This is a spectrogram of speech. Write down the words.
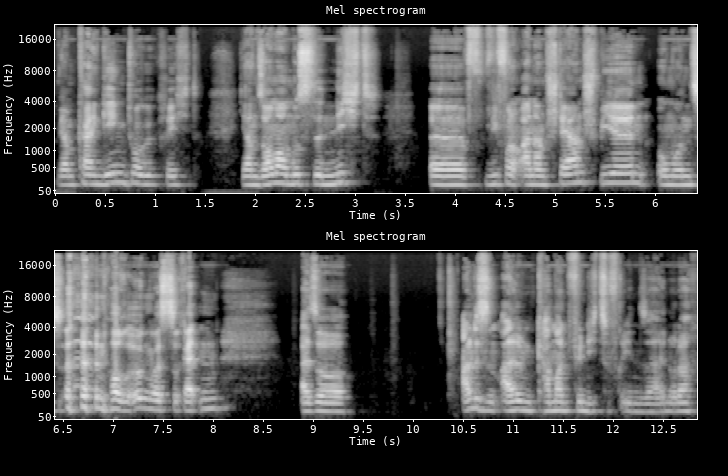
Wir haben kein Gegentor gekriegt. Jan Sommer musste nicht äh, wie von einem Stern spielen, um uns noch irgendwas zu retten. Also alles in allem kann man, finde ich, zufrieden sein, oder?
